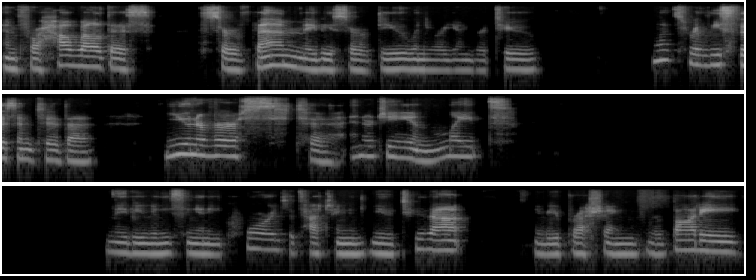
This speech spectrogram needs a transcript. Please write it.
and for how well this served them, maybe served you when you were younger too. Let's release this into the universe, to energy and light. Maybe releasing any cords, attaching you to that. Maybe brushing your body,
